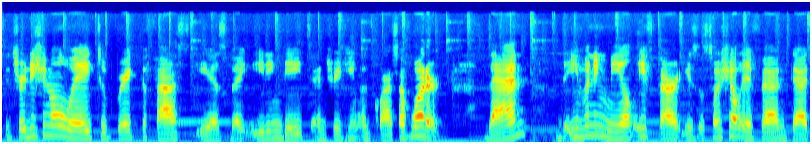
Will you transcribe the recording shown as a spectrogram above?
The traditional way to break the fast is by eating dates and drinking a glass of water. Then, the evening meal iftar is a social event that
